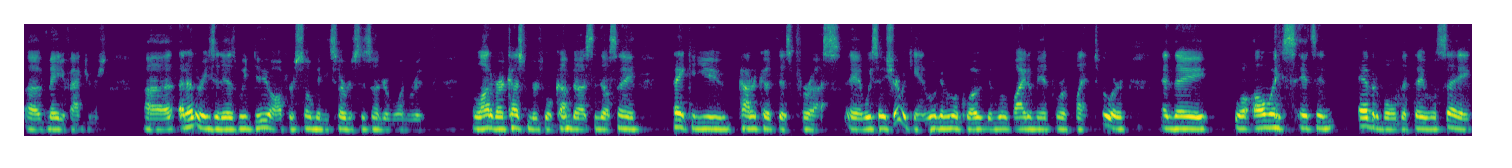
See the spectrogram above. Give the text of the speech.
of manufacturers. Uh, another reason is we do offer so many services under one roof. A lot of our customers will come to us and they'll say, Hey, can you powder coat this for us? And we say, Sure, we can. We'll give them a quote, then we'll invite them in for a plant tour. And they will always, it's inevitable that they will say,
